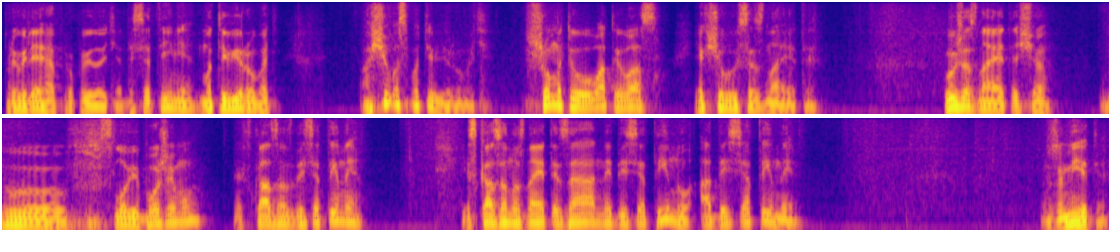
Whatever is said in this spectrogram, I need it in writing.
привілегія проповідувати о десятині, мотивувати. А що вас мотивувати? Що мотивувати вас, якщо ви все знаєте? Ви вже знаєте, що в, Слові Божому, як сказано з десятини, і сказано, знаєте, за не десятину, а десятини. Розумієте?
